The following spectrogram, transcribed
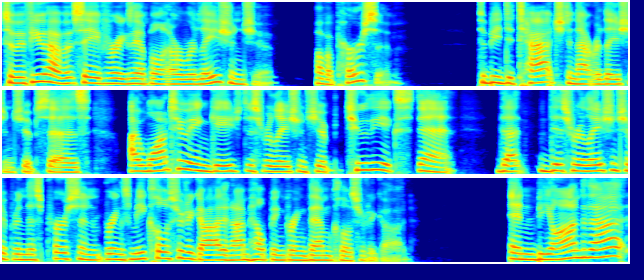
So if you have, say, for example, a relationship of a person, to be detached in that relationship says, I want to engage this relationship to the extent that this relationship and this person brings me closer to God and I'm helping bring them closer to God. And beyond that,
